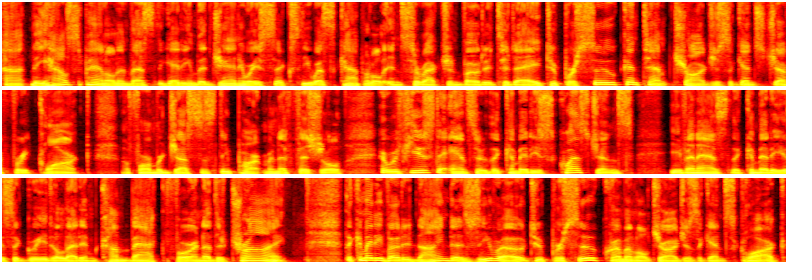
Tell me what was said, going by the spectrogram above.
Uh, the House panel investigating the January 6th U.S. Capitol insurrection voted today to pursue contempt charges against Jeffrey Clark, a former Justice Department official who refused to answer the committee's questions, even as the committee has agreed to let him come back for another try. The committee voted 9 to 0 to pursue criminal charges against Clark,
